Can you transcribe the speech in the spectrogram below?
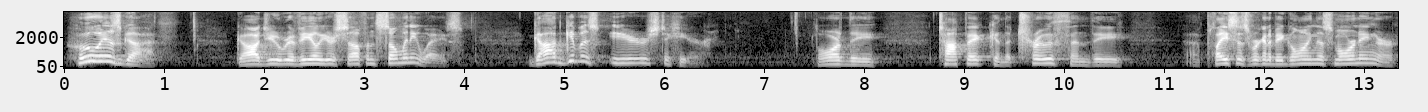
Who is God? God, you reveal yourself in so many ways. God, give us ears to hear. Lord, the topic and the truth and the uh, places we're going to be going this morning are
